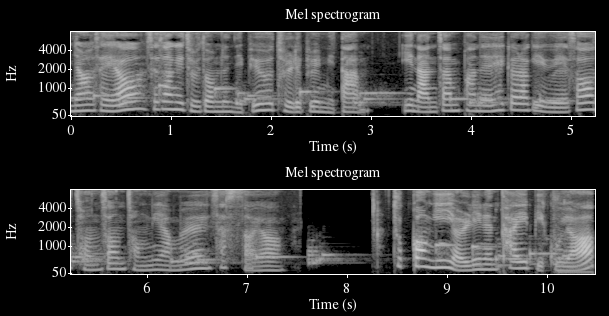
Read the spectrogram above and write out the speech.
안녕하세요. 세상에 둘도 없는 리뷰 둘리뷰입니다. 이 난장판을 해결하기 위해서 전선 정리함을 샀어요. 뚜껑이 열리는 타입이고요.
